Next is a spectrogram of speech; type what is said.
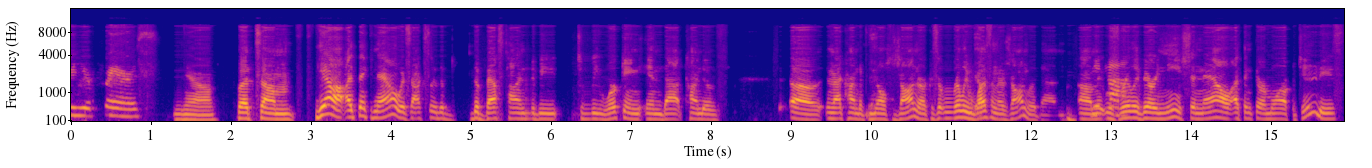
In your prayers. Yeah. But um yeah, I think now is actually the the best time to be to be working in that kind of uh in that kind of MILF genre because it really wasn't a genre then. Um it was really very niche and now I think there are more opportunities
